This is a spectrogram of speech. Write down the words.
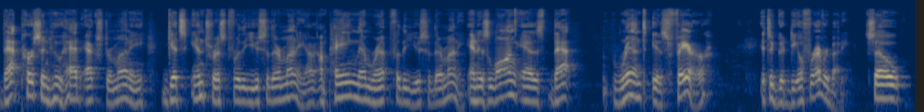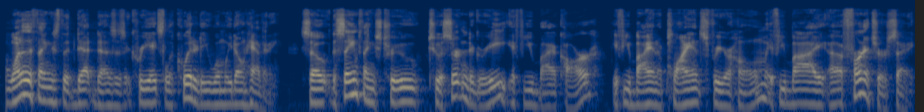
That person who had extra money gets interest for the use of their money. I'm paying them rent for the use of their money. And as long as that rent is fair, it's a good deal for everybody. So, one of the things that debt does is it creates liquidity when we don't have any. So, the same thing's true to a certain degree if you buy a car if you buy an appliance for your home, if you buy uh, furniture, say.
